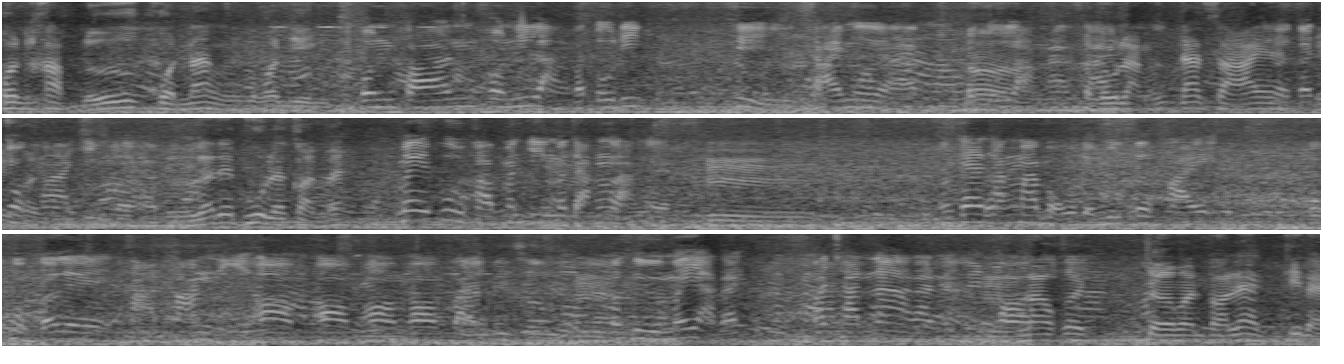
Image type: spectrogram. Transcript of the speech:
คนขับหรือคนนั่งเป็นคนยิง คนซ้อนคนที่หลังประตูที่สี่ซ้ายมือครับประตูหลังทางประซ้ายตูหลังด้านซ้ายเปิดกระจกมายิงเลยครับแล้วได้พูดอะไรก่อนไหมไม่พูดครับมันยิงมาจากข้างหลังเลยอืมมันแค่ทักมาบอกว่าเดี๋ยวมีเซอร์ไพรส์พวกผมก็เลยหาทางหนีอ้อมอ้อมอ้อมอ้อมไปก็คือไม่อยากให้มาชันหน้ากันอะพอเราเคยเจอมันตอนแรกที่ไหน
